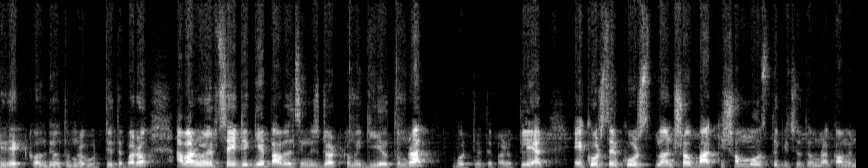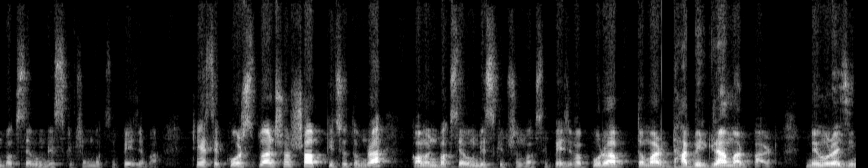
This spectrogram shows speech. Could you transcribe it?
ডিরেক্ট কল দিয়েও তোমরা ভর্তি হতে পারো। আবার ওয়েবসাইটে গিয়ে পাবেলস ইংলিশ ডট কমে গিয়েও তোমরা ভর্তি হতে পারো। ক্লিয়ার এই কোর্সের কোর্স প্ল্যান সহ বাকি সমস্ত কিছু তোমরা কমেন্ট বক্সে এবং ডিসক্রিপশন বক্সে পেয়ে যাবা। ঠিক আছে? কোর্স প্ল্যান সহ সব কিছু তোমরা কমেন্ট বক্সে এবং ডিসক্রিপশন বক্সে পেয়ে যাবা। পুরো তোমার ঢাবির grammar part memorising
